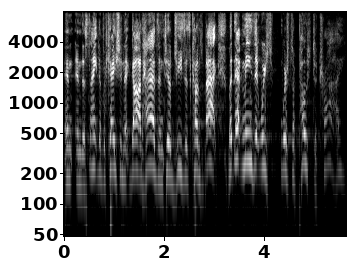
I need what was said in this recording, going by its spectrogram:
and, and the sanctification that God has until Jesus comes back. But that means that we, we're supposed to try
